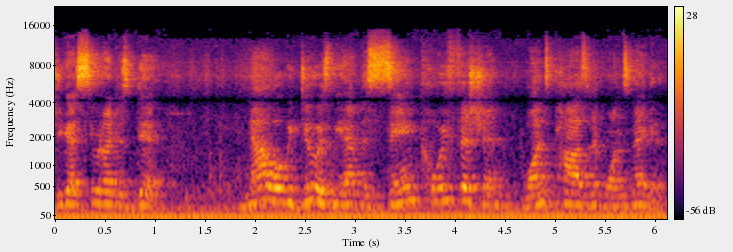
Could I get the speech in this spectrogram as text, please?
do you guys see what I just did? Now what we do is we have the same coefficient, one's positive, one's negative.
